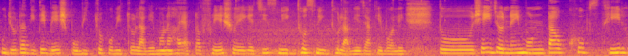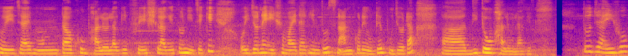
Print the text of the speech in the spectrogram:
পুজোটা দিতে বেশ পবিত্র পবিত্র লাগে। মনে হয় একটা ফ্রেশ হয়ে গেছি, স্নিগ্ধ স্নিগ্ধ লাগে যাকে বলে। তো সেই জন্যেই মনটাও খুব স্থির হয়ে যায়, মনটাও খুব ভালো লাগে ফ্রেশ লাগে। তো নিজেকে ওই জন্য এই সময়টা কিন্তু স্নান করে উঠে পুজোটা দিতেও ভালো লাগে। তো যাই হোক,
